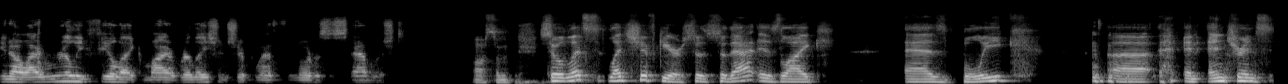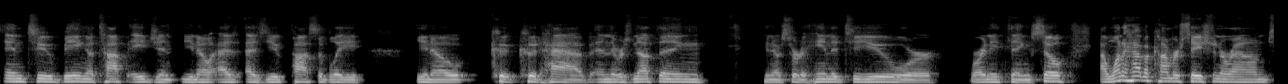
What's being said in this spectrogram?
you know, I really feel like my relationship with the Lord was established. Awesome. So let's let's shift gears. So so that is like as bleak uh, an entrance into being a top agent, you know, as as you possibly, you know, could could have, and there was nothing, you know, sort of handed to you or or anything. So I want to have a conversation around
